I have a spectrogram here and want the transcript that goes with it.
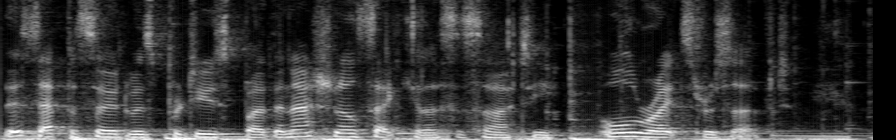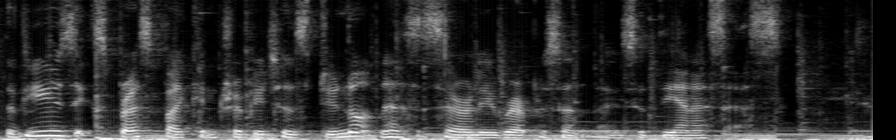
This episode was produced by the National Secular Society, all rights reserved. The views expressed by contributors do not necessarily represent those of the NSS.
